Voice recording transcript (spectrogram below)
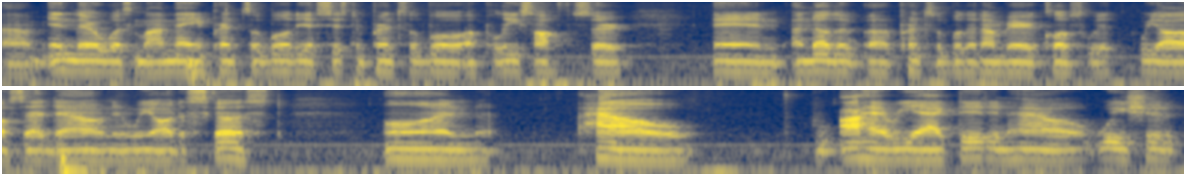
Um, in there was my main principal, the assistant principal, a police officer, and another uh, principal that I'm very close with. We all sat down and we all discussed on how I had reacted and how we should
